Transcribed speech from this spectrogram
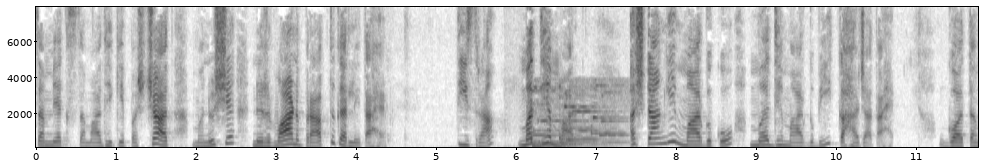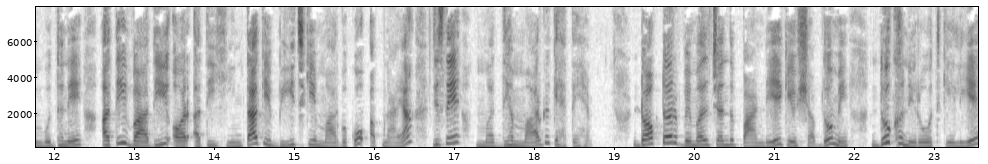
सम्यक समाधि के पश्चात मनुष्य निर्वाण प्राप्त कर लेता है। तीसरा मध्यम मार्ग। अष्टांगी मार्ग को मध्य मार्ग भी कहा जाता है। गौतम बुद्ध ने अतिवादी और अतिहीनता के बीच के मार्ग को अपनाया, जिसे मध्यम मार्ग कहते हैं। डॉक्टर विमल चंद पांडेय के शब्दों में दुख निरोध के लिए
